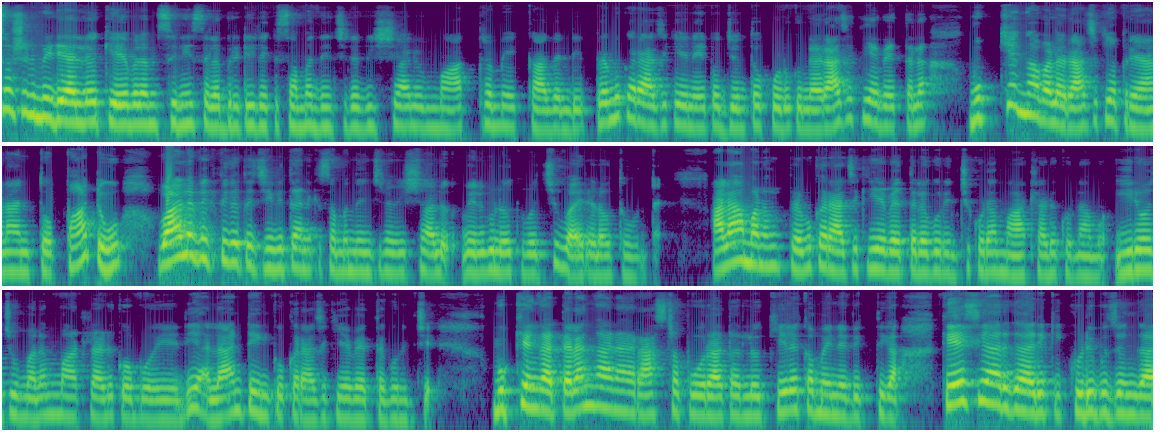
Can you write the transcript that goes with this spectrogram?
సోషల్ మీడియాలో కేవలం సినీ సెలబ్రిటీలకు సంబంధించిన విషయాలు మాత్రమే కాదండి. ప్రముఖ రాజకీయ నేపథ్యంతో కూడుకున్న రాజకీయవేత్తల ముఖ్యంగా వాళ్ళ రాజకీయ ప్రయాణాలతో పాటు వాళ్ళ వ్యక్తిగత జీవితానికి సంబంధించిన విషయాలు వెలుగులోకి వచ్చి వైరల్ అవుతూ ఉంటాయి. అలా మనం ప్రముఖ రాజకీయవేత్తల గురించి కూడా మాట్లాడుకున్నాము. ఈరోజు మనం మాట్లాడుకోబోయేది అలాంటి ఇంకొక రాజకీయవేత్త గురించి. ముఖ్యంగా తెలంగాణ రాష్ట్ర పోరాటంలో కీలకమైన వ్యక్తిగా కేసీఆర్ గారికి కుడి భుజంగా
